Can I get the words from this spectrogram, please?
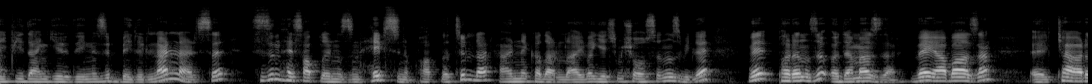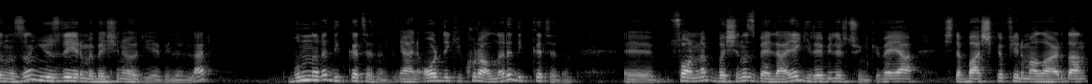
IP'den girdiğinizi belirlerlerse sizin hesaplarınızın hepsini patlatırlar. Her ne kadar live'a geçmiş olsanız bile ve paranızı ödemezler. Veya bazen e, karınızın %25'ini ödeyebilirler. Bunlara dikkat edin. Yani oradaki kurallara dikkat edin. Ee, sonra başınız belaya girebilir çünkü veya işte başka firmalardan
